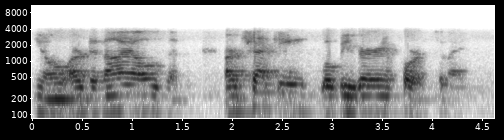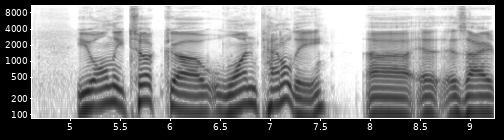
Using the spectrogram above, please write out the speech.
you know, our denials and our checking will be very important tonight. You only took uh, one penalty, uh, as I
